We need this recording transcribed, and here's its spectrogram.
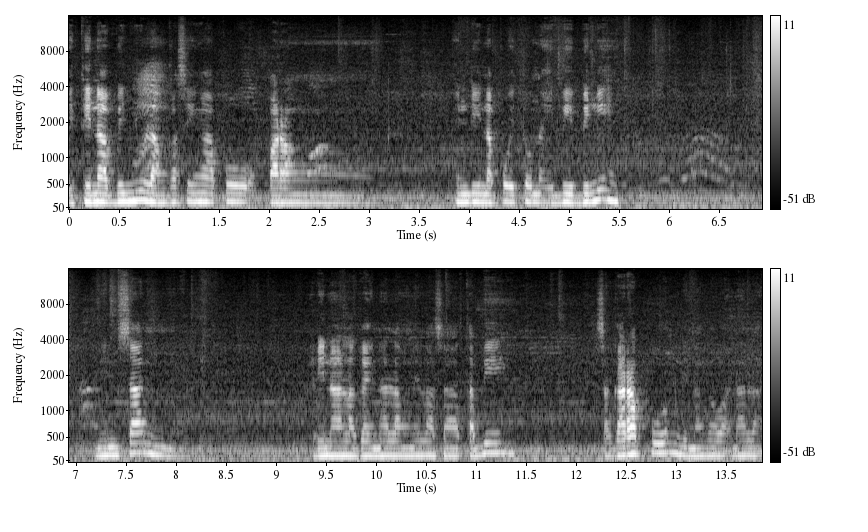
itinabi nyo lang kasi nga po parang hindi na po ito na ibibili. Minsan linalagay na lang nila sa tabi sa garapon ginagawa na lang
